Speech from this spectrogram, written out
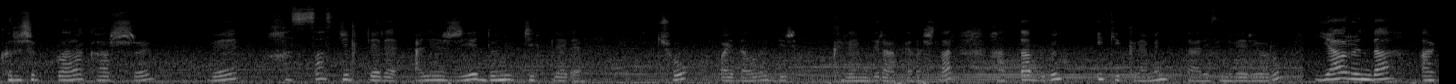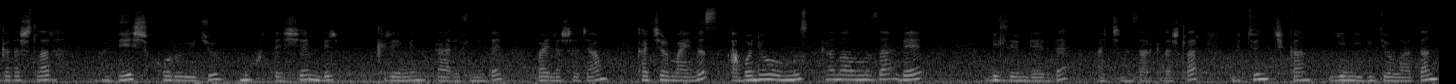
kırışıklıklara karşı ve hassas ciltlere, alerjiye dönük ciltlere çok faydalı bir kremdir arkadaşlar. Hatta bugün iki kremin tarifini veriyorum. Yarın da arkadaşlar güneş koruyucu muhteşem bir kremin tarifini de paylaşacağım. Kaçırmayınız. Abone olunuz kanalımıza ve bildirimleri de açınız arkadaşlar. Bütün çıkan yeni videolardan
